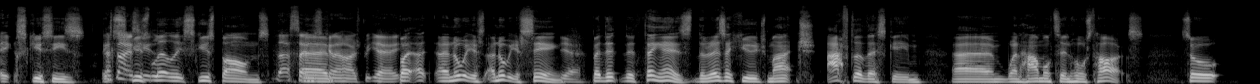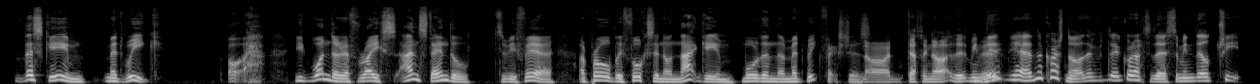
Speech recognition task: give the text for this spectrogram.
excuses, That's excuse, excuse- little excuse bombs. That sounds Um, kind of harsh, but yeah. But I, I know what you're I know what you're saying. Yeah. But the the thing is, there is a huge match after this game um, when Hamilton host Hearts. So this game midweek, oh, you'd wonder if Rice and Stendel to be fair, are probably focusing on that game more than their midweek fixtures. No, definitely not. I mean, Really? they, yeah, of course not. They're, they're going after this. I mean, they'll treat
